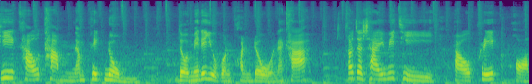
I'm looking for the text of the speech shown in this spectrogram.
ที่เขาทำน้ำพริกหนุ่ม โดยไม่ได้อยู่บนคอนโดนะคะ เขาจะใช้วิธีเผาพริกหอม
